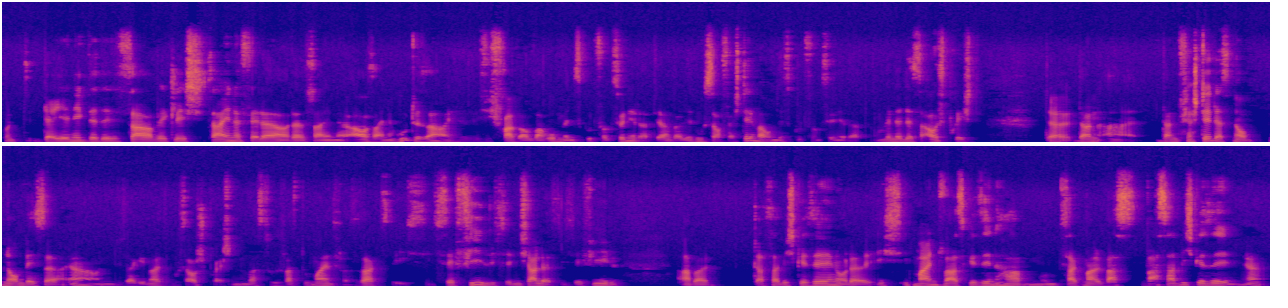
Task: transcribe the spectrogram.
und derjenige, der das sah, wirklich seine Fälle oder seine, auch seine gute Sache. Ich, ich frage auch, warum, wenn es gut funktioniert hat, ja, weil er muss auch verstehen, warum das gut funktioniert hat. Und wenn er das ausspricht, der, dann, dann versteht er es noch, noch besser, ja, und ich sage immer, du musst aussprechen, was du, was du meinst, was du sagst. Ich, ich sehe viel, ich sehe nicht alles, ich sehe viel, aber das habe ich gesehen oder ich, ich meint was gesehen haben und sag mal, was, was habe ich gesehen, ja,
